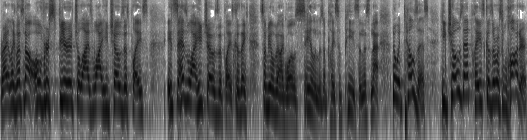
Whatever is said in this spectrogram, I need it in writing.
right? Like, let's not over spiritualize why he chose this place. It says why he chose the place because like some people have been like, well, it was Salem, it was a place of peace and this and that. No, it tells us he chose that place because there was water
